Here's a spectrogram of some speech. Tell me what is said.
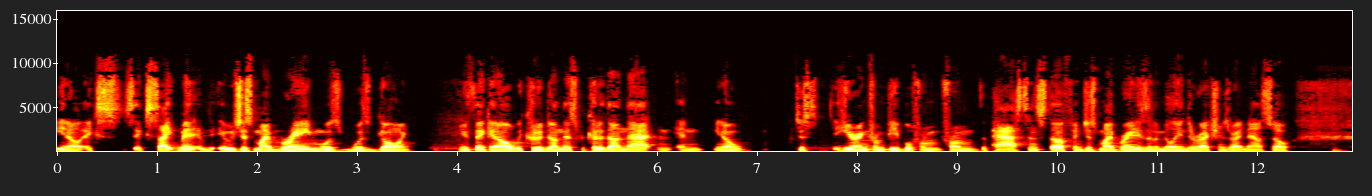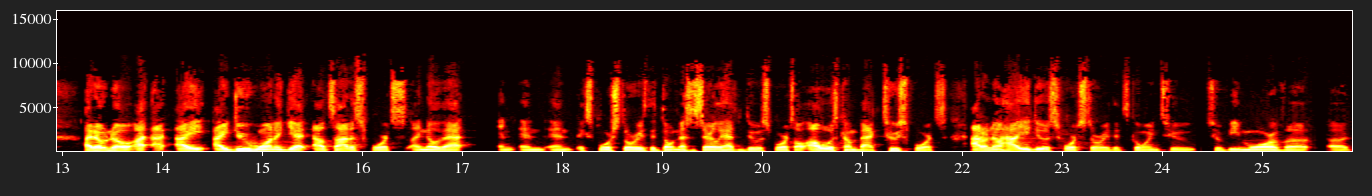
you know, ex- excitement. It, it was just my brain was, was going. You're thinking, oh, we could have done this. We could have done that. And, and, you know, just hearing from people from, from the past and stuff. And just my brain is in a million directions right now. So I don't know. I, I, I do want to get outside of sports. I know that and, and, and explore stories that don't necessarily have to do with sports. I'll, always come back to sports. I don't know how you do a sports story that's going to, to be more of a, a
